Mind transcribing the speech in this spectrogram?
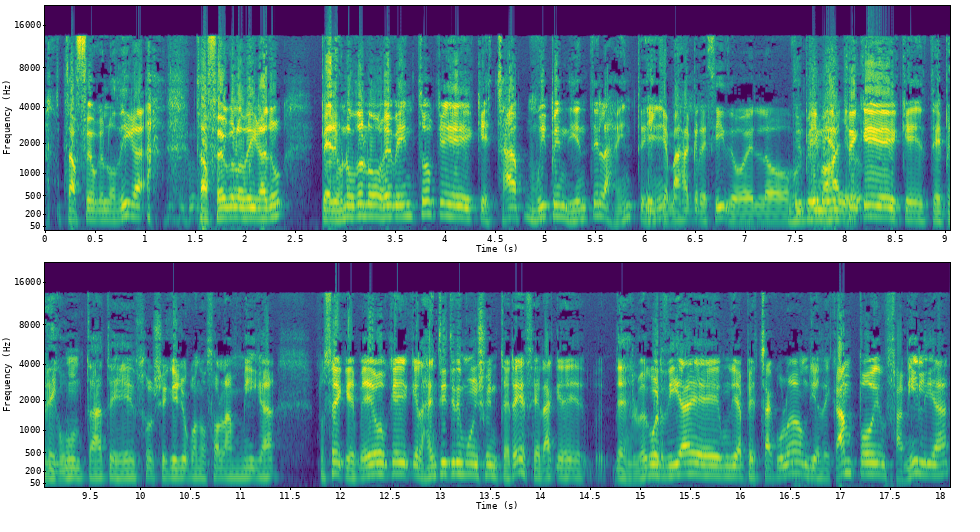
está feo que lo diga, está feo que lo diga yo, pero uno de los eventos que, que está muy pendiente la gente. Y que ¿eh? más ha crecido en los muy últimos pendiente Que, que te pregunta, te eso, sé que yo cuando son las migas, no sé, que veo que, la gente tiene mucho interés. Será que desde luego el día es un día espectacular, un día de campo, en familia,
